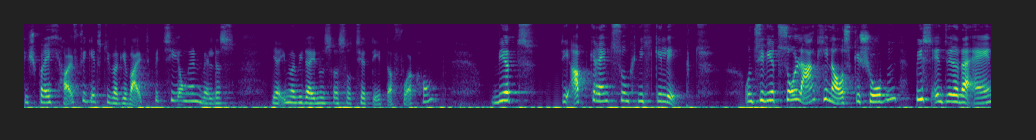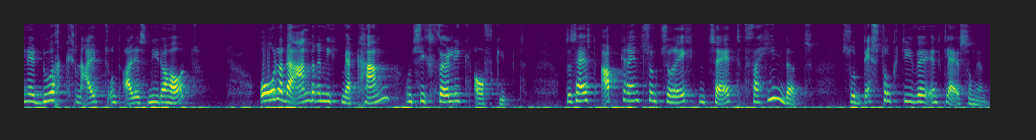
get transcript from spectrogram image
ich spreche häufig jetzt über Gewaltbeziehungen, weil das ja immer wieder in unserer Sozietät auch vorkommt, wird die Abgrenzung nicht gelebt. Und sie wird so lang hinausgeschoben, bis entweder der eine durchknallt und alles niederhaut oder der andere nicht mehr kann und sich völlig aufgibt. Das heißt, Abgrenzung zur rechten Zeit verhindert so destruktive Entgleisungen.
